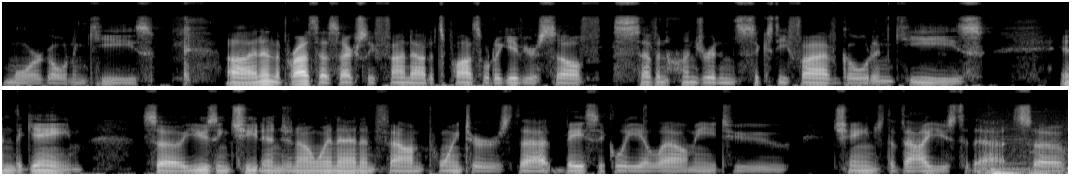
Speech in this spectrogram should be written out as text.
more golden keys. Uh, and in the process, I actually found out it's possible to give yourself 765 golden keys in the game. So using Cheat Engine, I went in and found pointers that basically allow me to change the values to that. So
